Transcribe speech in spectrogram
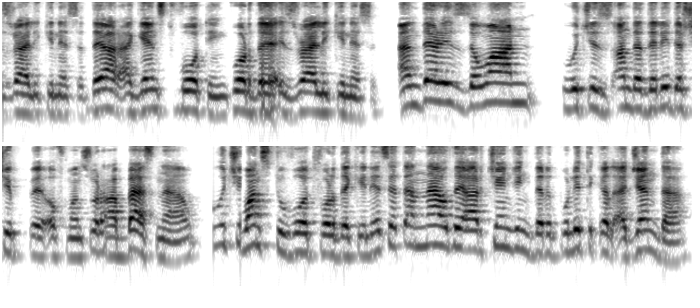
Israeli Knesset. They are against voting for the Israeli Knesset. And there is the one which is under the leadership uh, of Mansour Abbas now, which wants to vote for the Knesset, and now they are changing their political agenda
